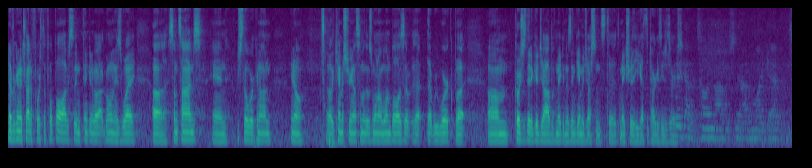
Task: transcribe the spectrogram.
never going to try to force the football. Obviously, I'm thinking about going his way uh, sometimes, and we're still working on, you know, uh, the chemistry on some of those one-on-one balls that, that, that we work. But um, coaches did a good job of making those in-game adjustments to, to make sure that he gets the targets he deserves. They got a ton, obviously, out of Mike Evans.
